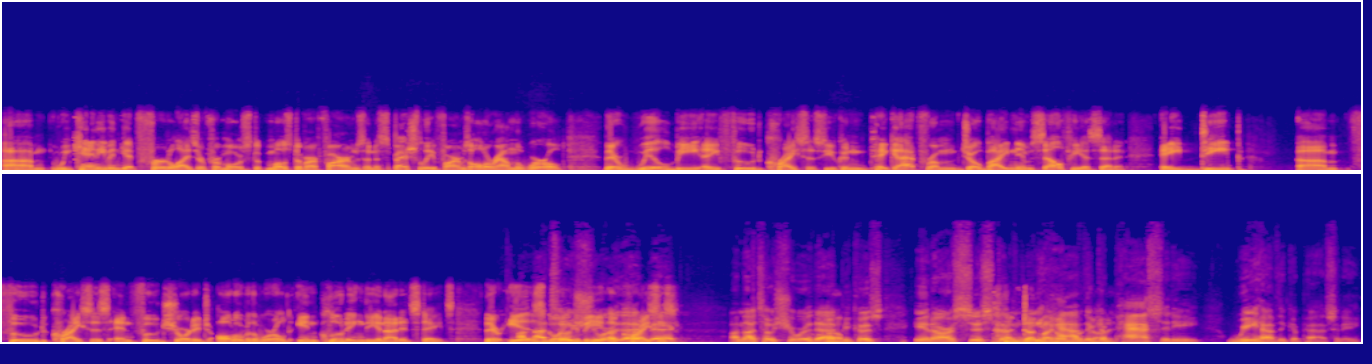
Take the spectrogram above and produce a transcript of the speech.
Um, we can't even get fertilizer for most most of our farms, and especially farms all around the world. There will be a food crisis. You can take that from Joe Biden himself. He has said it. A deep um, food crisis and food shortage all over the world, including the United States. There not going so to be sure a crisis. Beck. I'm not so sure of that Well, because in our system we have the on it. capacity. We have the capacity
